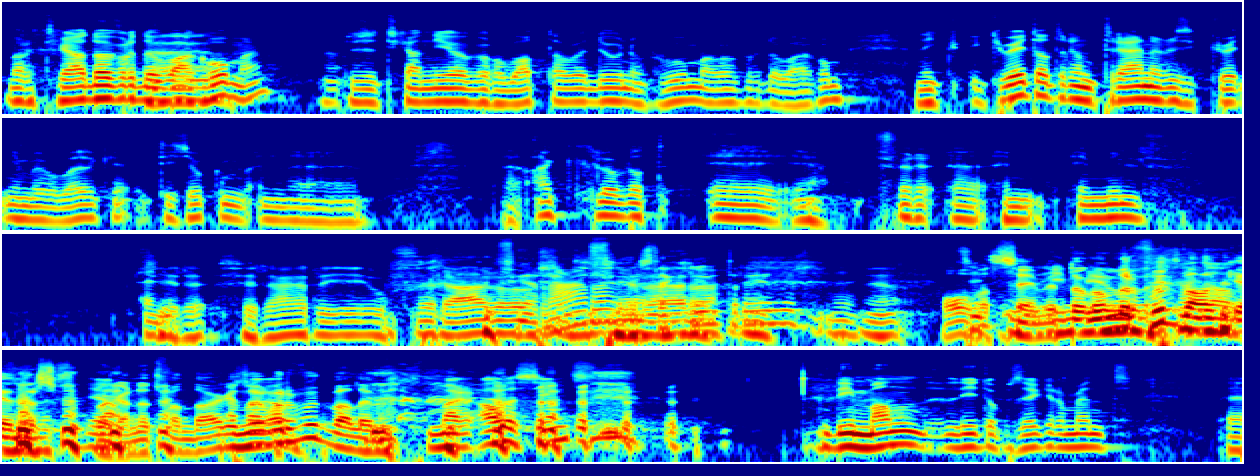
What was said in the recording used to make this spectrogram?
Maar het gaat over de Ja, ja. waarom, hè. Ja. Dus het gaat niet over wat dat we doen of hoe, maar over de waarom. En ik, ik weet dat er een trainer is, ik weet niet meer welke. Het is ook een... een eh, eh, ah, ik geloof dat eh, eh, Fer, eh, Em- Emile F- en- Fer- Ferrari of... Ferraro. Ferrara, is dat Ferrara. geen trainer? Nee. Ja. Oh, wat zijn we toch onder voetbalkenners. We gaan het vandaag eens over al- voetbal hebben. Maar alleszins, die man liet op een zeker moment, eh,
